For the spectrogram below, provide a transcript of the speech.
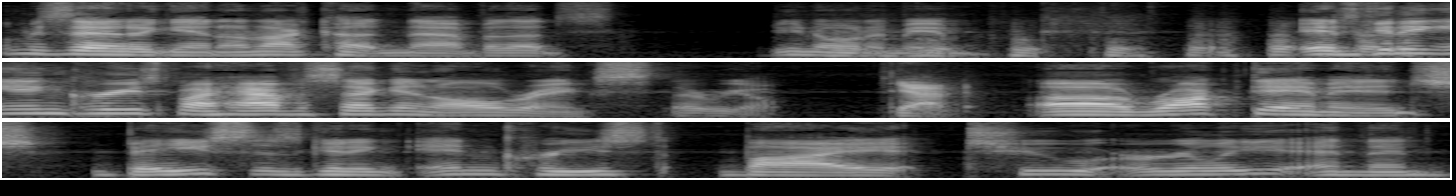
let me say it again. I'm not cutting that, but that's you know what I mean. it's getting increased by half a second in all ranks. There we go. Got it. Uh, rock damage base is getting increased by two early, and then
